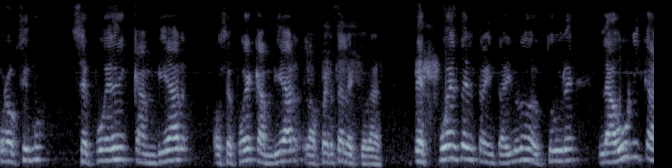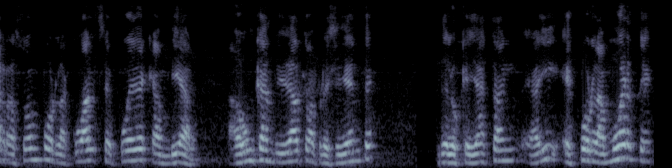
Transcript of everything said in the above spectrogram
próximo, se puede cambiar o se puede cambiar la oferta electoral después del 31 de octubre, la única razón por la cual se puede cambiar a un candidato a presidente de los que ya están ahí es por la muerte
